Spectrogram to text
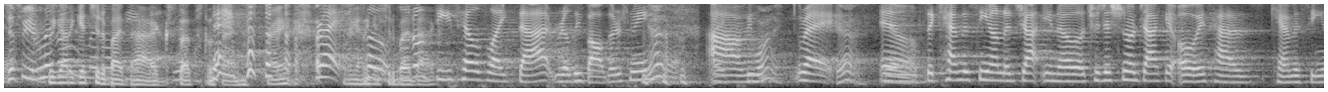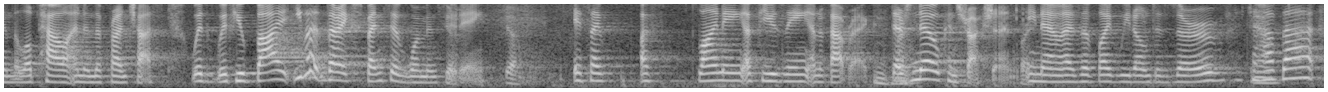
just for we got to get you to buy little bags. That's the thing, right? Right. We So get you to buy little bags. details like that really bothers me. yeah. I see Um, why. Right. Yeah. And Yeah. the canvassing on a jacket, you know, a traditional jacket always has canvassing in the lapel and in the front chest. With if you buy even very expensive women's Yes. suiting, Yes. it's like a lining, a fusing, and a fabric. There's no construction, Mm-hmm. Right. you know, as if like we don't deserve to Yeah. have that.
